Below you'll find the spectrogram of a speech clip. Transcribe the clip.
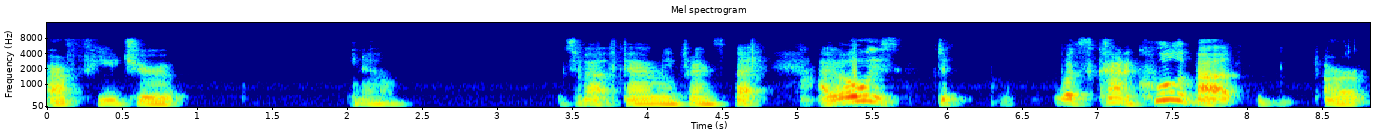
our future. You know, it's about family and friends. But I always what's kind of cool about or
